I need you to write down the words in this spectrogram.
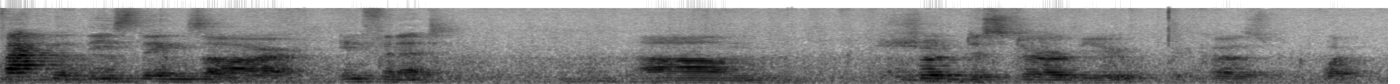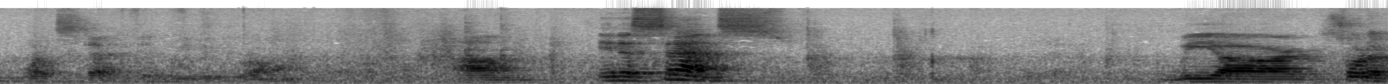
fact that these things are infinite um, should disturb you because what, what step did we do wrong? Um, in a sense, we are sort of,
